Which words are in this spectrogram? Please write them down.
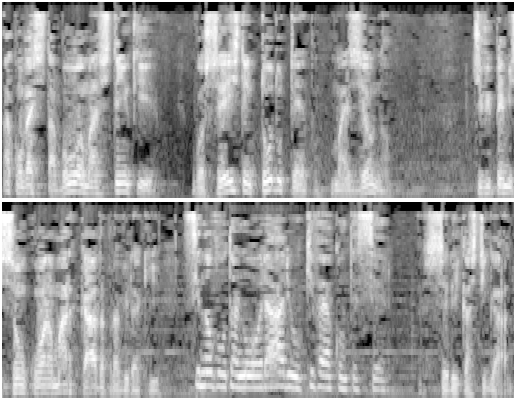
A conversa está boa, mas tenho que ir. Vocês têm todo o tempo, mas eu não. Tive permissão com hora marcada para vir aqui. Se não voltar no horário, o que vai acontecer? Serei castigado.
